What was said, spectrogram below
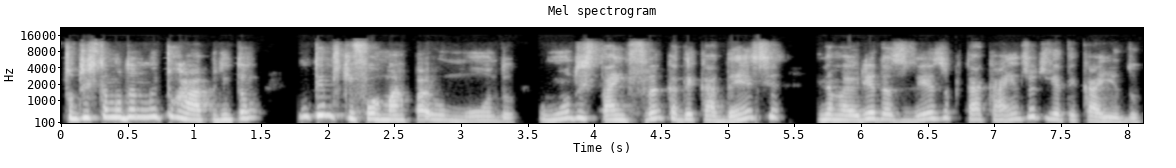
Tudo isso está mudando muito rápido. Então, não temos que formar para o mundo. O mundo está em franca decadência e, na maioria das vezes, o que está caindo já devia ter caído.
